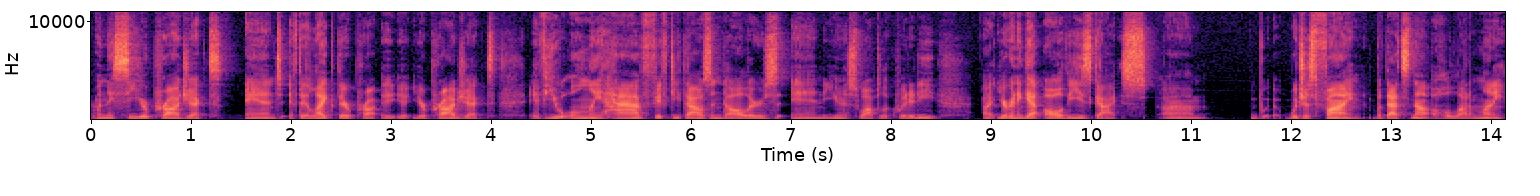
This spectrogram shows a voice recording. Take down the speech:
when they see your project and if they like their pro- your project, if you only have fifty thousand dollars in Uniswap liquidity, uh, you're going to get all these guys. Um, which is fine, but that's not a whole lot of money.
